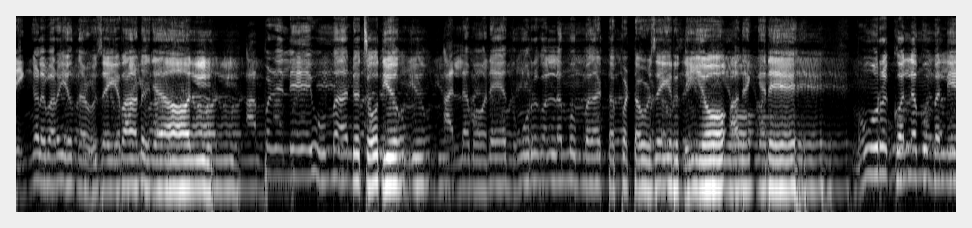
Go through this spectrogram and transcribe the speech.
നിങ്ങൾ പറയുന്ന ഉസൈറാണ് ഞാൻ. അപ്പോഴല്ലേ ഉമ്മാന്റെ ചോദ്യം? അല്ല മോനെ നൂറ് കൊല്ലം മുമ്പ് നഷ്ടപ്പെട്ട ഉസൈർ നീയോ? അതെങ്ങനെ? നൂറ് കൊല്ലം മുമ്പല്ലേ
